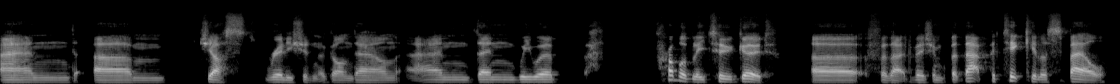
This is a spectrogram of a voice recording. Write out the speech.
and um, just really shouldn't have gone down. And then we were probably too good uh, for that division. But that particular spell,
